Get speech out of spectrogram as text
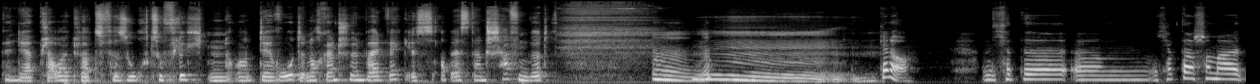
Wenn der blaue Klotz versucht zu flüchten und der rote noch ganz schön weit weg ist, ob er es dann schaffen wird. Mhm. Mmh. Genau. Und ich hatte, ähm, ich habe da schon mal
